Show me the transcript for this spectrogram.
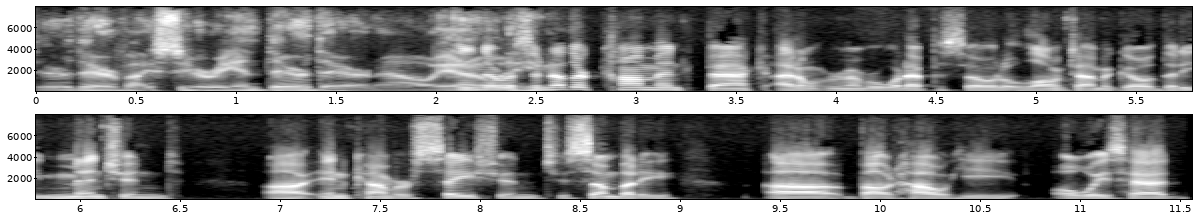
they're there, Viserion. They're there now. You and know, there was he- another comment back. I don't remember what episode a long time ago that he mentioned uh, in conversation to somebody uh, about how he always had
